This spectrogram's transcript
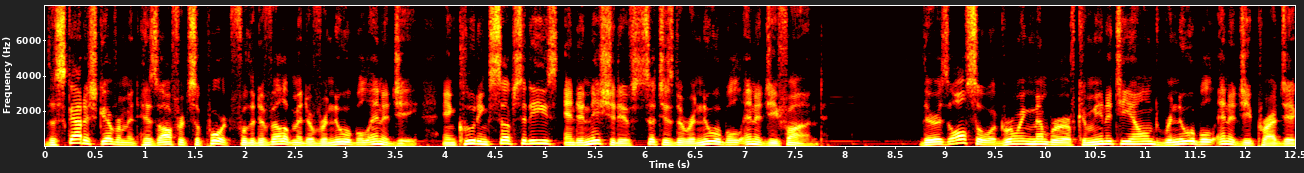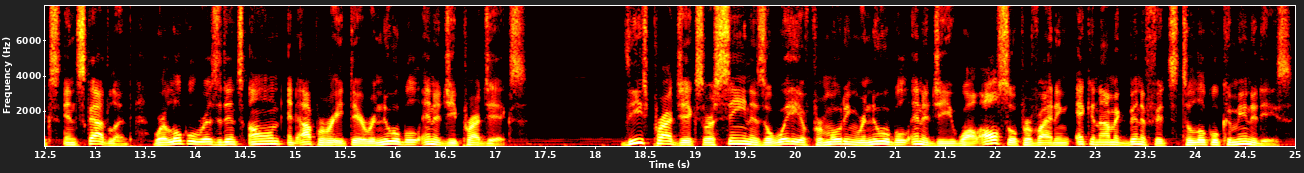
The Scottish Government has offered support for the development of renewable energy, including subsidies and initiatives such as the Renewable Energy Fund. There is also a growing number of community owned renewable energy projects in Scotland where local residents own and operate their renewable energy projects. These projects are seen as a way of promoting renewable energy while also providing economic benefits to local communities.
